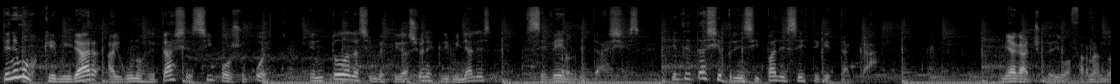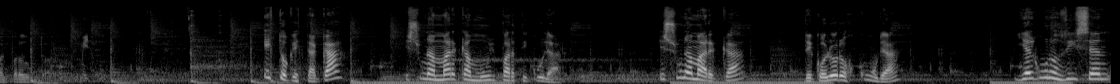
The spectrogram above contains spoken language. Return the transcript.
¿tenemos que mirar algunos detalles? Sí, por supuesto. En todas las investigaciones criminales se ven detalles. Y el detalle principal es este que está acá. Me agacho, le digo a Fernando, al productor. Mire. Esto que está acá es una marca muy particular. Es una marca de color oscura y algunos dicen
